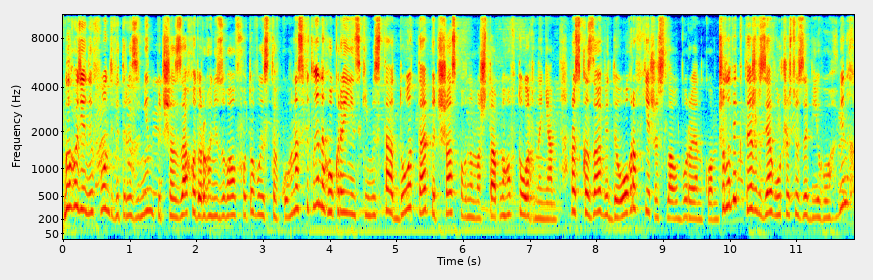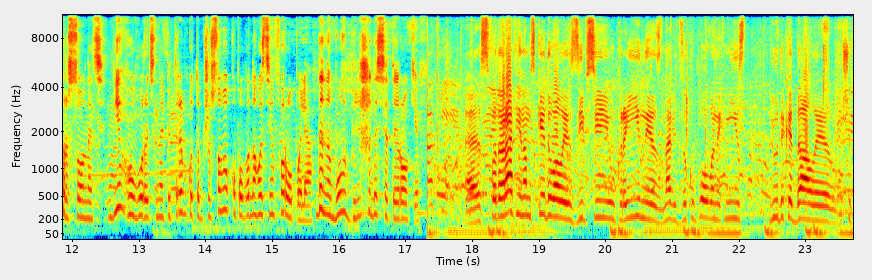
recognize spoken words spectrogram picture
Благодійний фонд Вітри змін під час заходу організував фотовиставку на світлинах українські міста до та під час повномасштабного вторгнення, розказав відеограф В'ячеслав Буренко. Чоловік теж взяв участь у забігу. Він херсонець. Біг говорить на підтримку тимчасово окупованого Сімферополя, де не був більше 10 років. Е, З фотографій нам скидували зі всієї України, навіть з окупованих міст. Люди кидали, щоб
